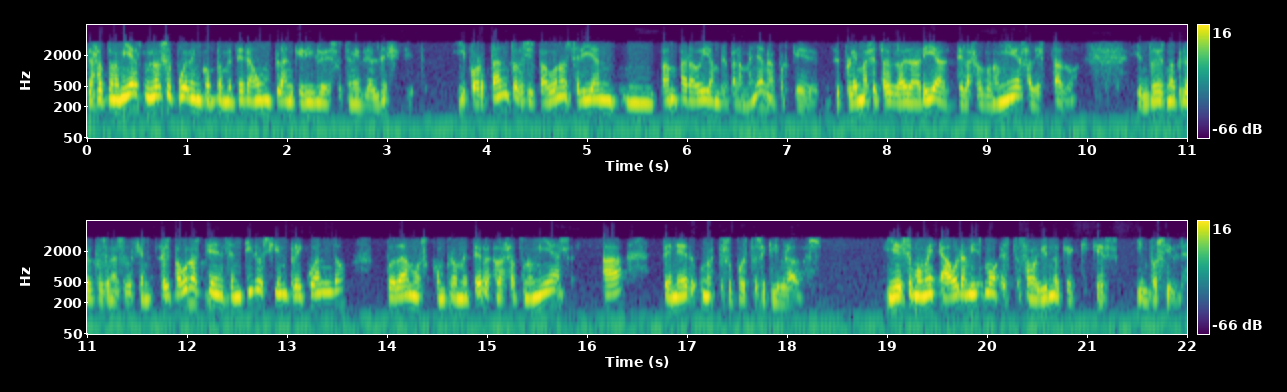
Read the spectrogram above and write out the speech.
las autonomías no se pueden comprometer a un plan creíble de sostenible del déficit. Y por tanto los hispabonos serían mm, pan para hoy hambre para mañana porque el problema se trasladaría de las autonomías al Estado. Y entonces no creo que sea una solución. Los hispabonos tienen sentido siempre y cuando podamos comprometer a las autonomías a tener unos presupuestos equilibrados. Y ese momento ahora mismo esto estamos viendo que es imposible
